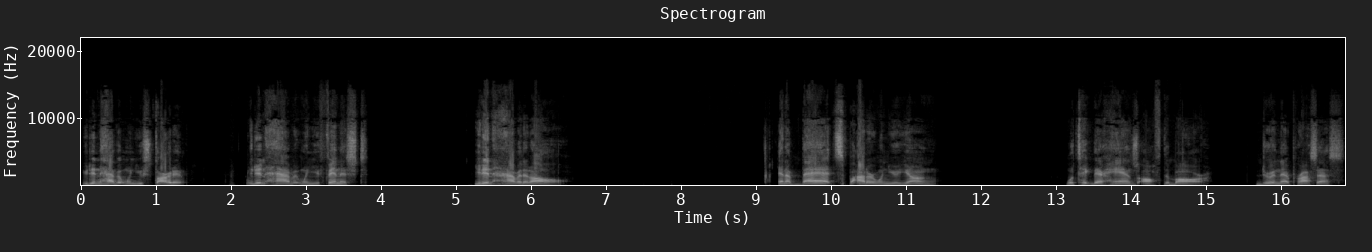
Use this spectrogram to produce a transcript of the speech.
You didn't have it when you started. You didn't have it when you finished. You didn't have it at all. And a bad spotter when you're young will take their hands off the bar during that process.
